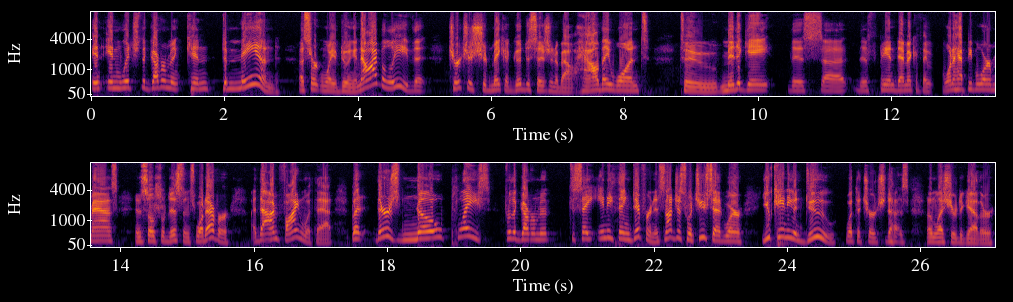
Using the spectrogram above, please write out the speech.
in, in which the government can demand a certain way of doing it. Now, I believe that churches should make a good decision about how they want to mitigate this uh, this pandemic. If they want to have people wear masks and social distance, whatever, I'm fine with that. But there's no place for the government to say anything different. It's not just what you said, where you can't even do what the church does unless you're together.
